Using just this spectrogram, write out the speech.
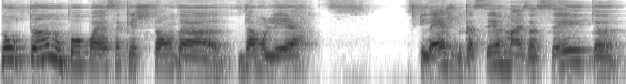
Voltando um pouco a essa questão da, da mulher lésbica ser mais aceita,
